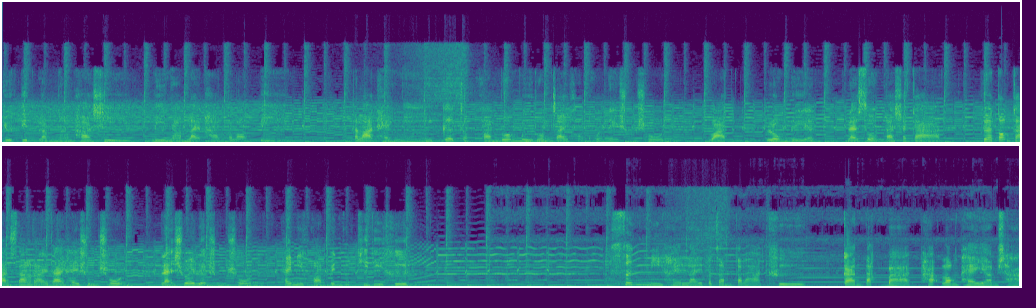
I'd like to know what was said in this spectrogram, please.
อยู่ติดลำน้ำพาชี มีน้ำไหลผ่านตลอดปี ตลาดแห่งนี้เกิดจากความร่วมมือร่วมใจของคนในชุมชน วัด โรงเรียน และส่วนราชการ เพื่อต้องการสร้างรายได้ให้ชุมชน และช่วยเหลือชุมชนให้มีความเป็นอยู่ที่ดีขึ้น ซึ่งมีไฮไลท์ประจำตลาดคือ การตักบาตรพระล่องแพยามเช้า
